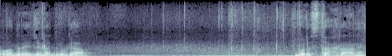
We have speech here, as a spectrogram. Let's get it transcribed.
određena druga vrsta hrane.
